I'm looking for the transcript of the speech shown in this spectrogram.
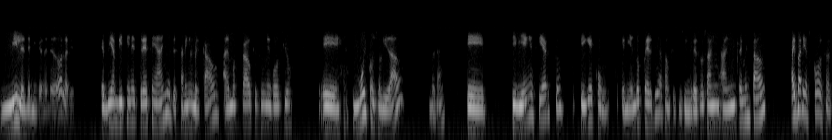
miles de millones de dólares. Airbnb tiene 13 años de estar en el mercado, ha demostrado que es un negocio eh, muy consolidado, ¿verdad? Eh, si bien es cierto, sigue con, teniendo pérdidas, aunque sus ingresos han, incrementado, hay varias cosas.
